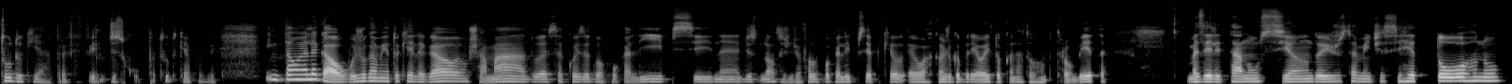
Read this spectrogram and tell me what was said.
Tudo que há pra viver, desculpa, tudo que há pra viver. Então é legal, o julgamento aqui é legal, é um chamado, essa coisa do apocalipse, né, nossa, gente, eu falo apocalipse é porque é o é o arcanjo Gabriel aí tocando a trom trombeta, mas ele tá anunciando aí justamente esse retorno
